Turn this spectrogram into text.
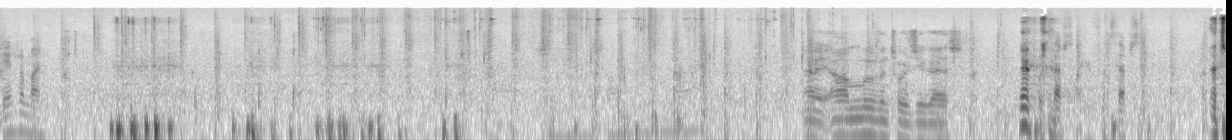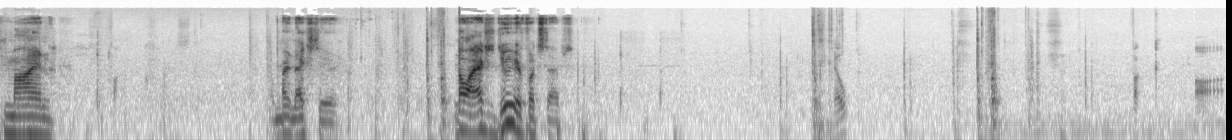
Change my mind. All right, I'm moving towards you guys. There. Footsteps, I hear footsteps. That's mine. I'm right next to you. No, I actually do hear footsteps. Nope. Fuck off.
